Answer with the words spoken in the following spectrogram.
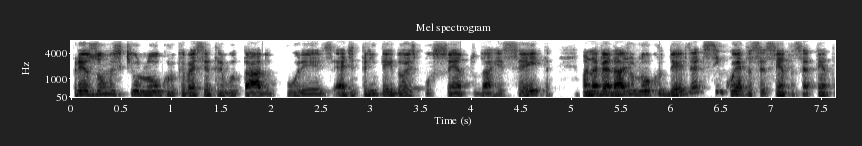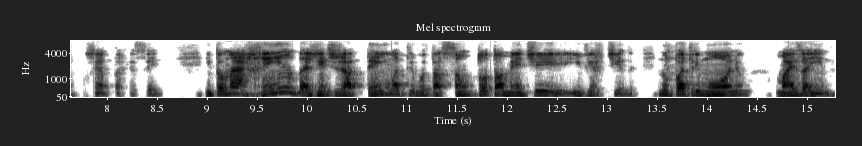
presume-se que o lucro que vai ser tributado por eles é de 32% da receita, mas na verdade o lucro deles é de 50%, 60%, 70% da receita. Então, na renda, a gente já tem uma tributação totalmente invertida. No patrimônio, mais ainda.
